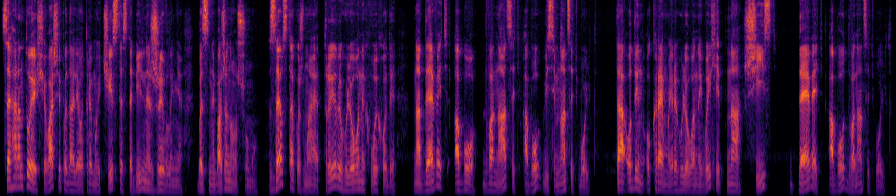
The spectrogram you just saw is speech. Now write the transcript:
Це гарантує, що ваші педалі отримують чисте, стабільне живлення без небажаного шуму. ZEVS також має три регульованих виходи на 9 або 12 або 18 вольт та один окремий регульований вихід на 6, 9 або 12 вольт,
